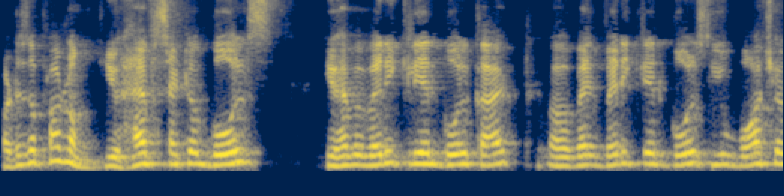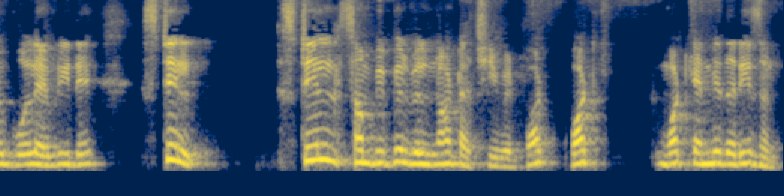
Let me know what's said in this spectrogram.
What is the problem? You have set your goals. You have a very clear goal card, uh, very clear goals. You watch your goal every day. Still, still, some people will not achieve it. What, what, what can be the reason?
